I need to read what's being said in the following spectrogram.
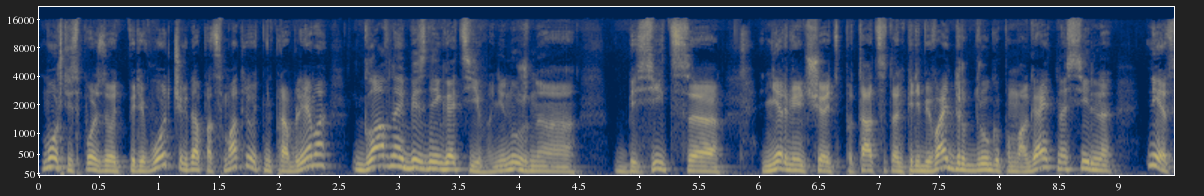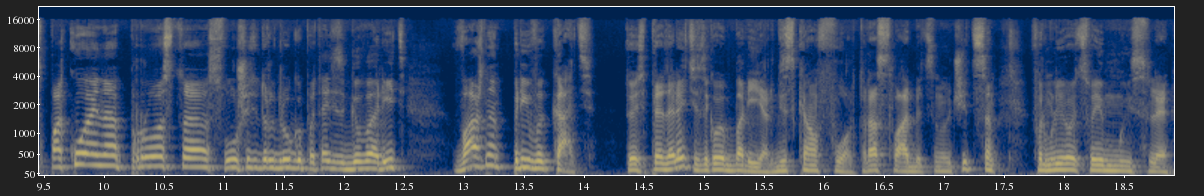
Можете использовать переводчик, да, подсматривать, не проблема. Главное, без негатива. Не нужно беситься, нервничать, пытаться там перебивать друг друга, помогать насильно. Нет, спокойно, просто слушайте друг друга, пытайтесь говорить. Важно привыкать. То есть преодолеть языковой барьер, дискомфорт, расслабиться, научиться формулировать свои мысли,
